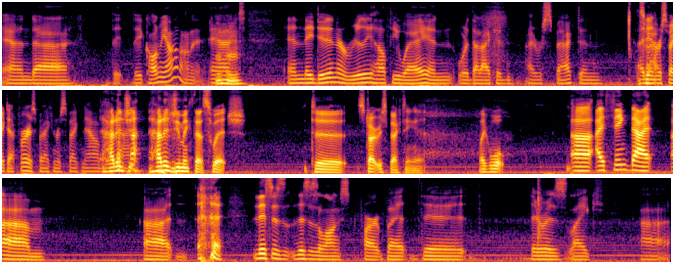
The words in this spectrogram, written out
and uh, they they called me out on it Mm-hmm. and and they did it in a really healthy way and or that I could I respect and I didn't ho- respect at first but I can respect now. How did you How did you make that switch to start respecting it? Like what? Uh, I think that um, uh, this is this is a long part, but the there was like uh,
